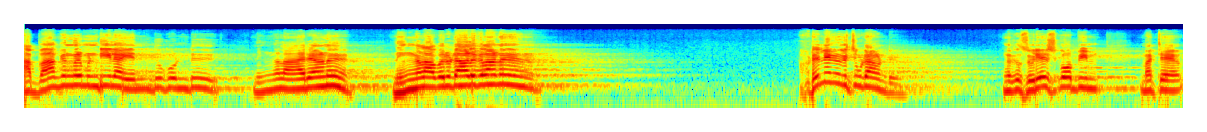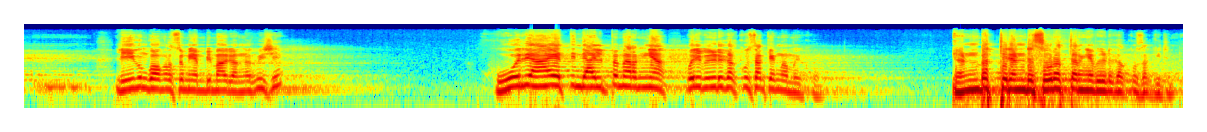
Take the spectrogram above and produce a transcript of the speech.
ആ ഭാഗങ്ങൾ മിണ്ടിയില്ല. എന്തുകൊണ്ട്? നിങ്ങൾ ആരാണ്? നിങ്ങൾ അവരുടെ ആളുകളാണ്. അവിടെയല്ലേ നിങ്ങൾക്ക് ചൂടാവുണ്ട്? നിങ്ങൾക്ക് സുരേഷ് ഗോപിയും മറ്റേ ലീഗും കോൺഗ്രസും എം പിമാരും അങ്ങനെ വിഷയം? ഒരായത്തിന്റെ അല്പം ഇറങ്ങിയ ഒരു വീട് കക്കൂസാക്കി അങ്ങ് വയ്ക്കും എൺപത്തിരണ്ട് സൂറത്തിറങ്ങിയ വീട് കക്കൂസാക്കിയിട്ടുണ്ട്.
